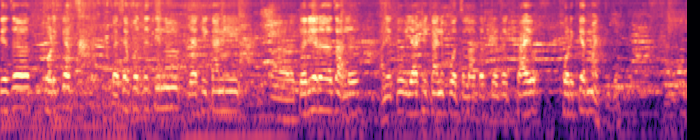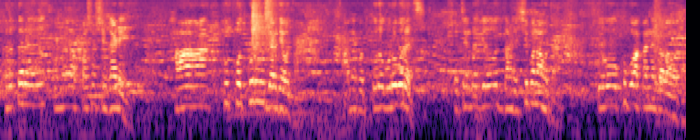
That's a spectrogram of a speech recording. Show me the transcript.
त्याचं थोडक्यात कशा पद्धतीनं या ठिकाणी करिअर झालं आणि तो या ठिकाणी पोचला तर त्याचं काय थोडक्यात माहिती द्या. खरं तर कुणाल अप्पासा शिंगाडे हा खूप होतकुर विद्यार्थी होता. आणि होतकुरू बरोबरच त्याच्यानंतर जो धाडशीपणा होता तो खूप वाकाने जवळ होता.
